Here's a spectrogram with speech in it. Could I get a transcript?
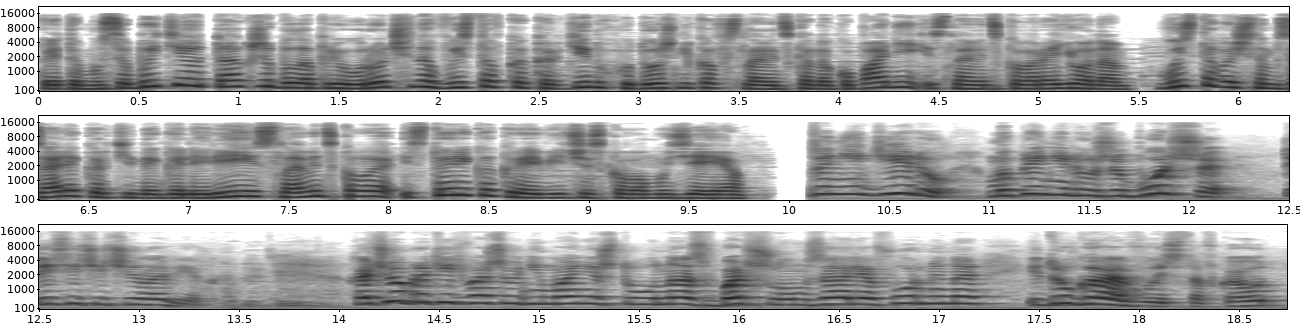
К этому событию также была приурочена выставка картин художников Славянска-на-Кубани и Славянского района в выставочном зале картинной галереи Славянского историко-краеведческого музея. За неделю мы приняли уже больше тысячи человек. Хочу обратить ваше внимание, что у нас в большом зале оформлена и другая выставка, вот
